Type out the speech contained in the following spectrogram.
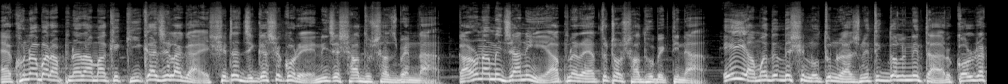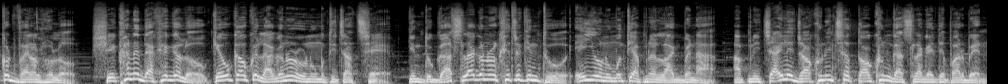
এখন আবার আপনারা আমাকে কি কাজে লাগায় সেটা জিজ্ঞাসা করে নিজে সাধু সাজবেন না। কারণ আমি জানি আপনারা এতটাও সাধু ব্যক্তি না। এই আমাদের দেশে নতুন রাজনৈতিক দলের নেতার কল রেকর্ড ভাইরাল হলো। সেখানে দেখা গেল কেউ কাউকে লাগানোর অনুমতি চাচ্ছে। কিন্তু গাছ লাগানোর ক্ষেত্রে কিন্তু এই অনুমতি আপনার লাগবে না। আপনি চাইলে যখন ইচ্ছা তখন গাছ লাগাইতে পারবেন।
